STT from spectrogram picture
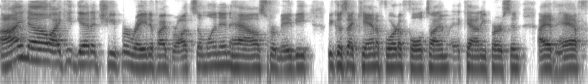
I know I could get a cheaper rate if I brought someone in house, or maybe because I can't afford a full time accounting person, I have half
